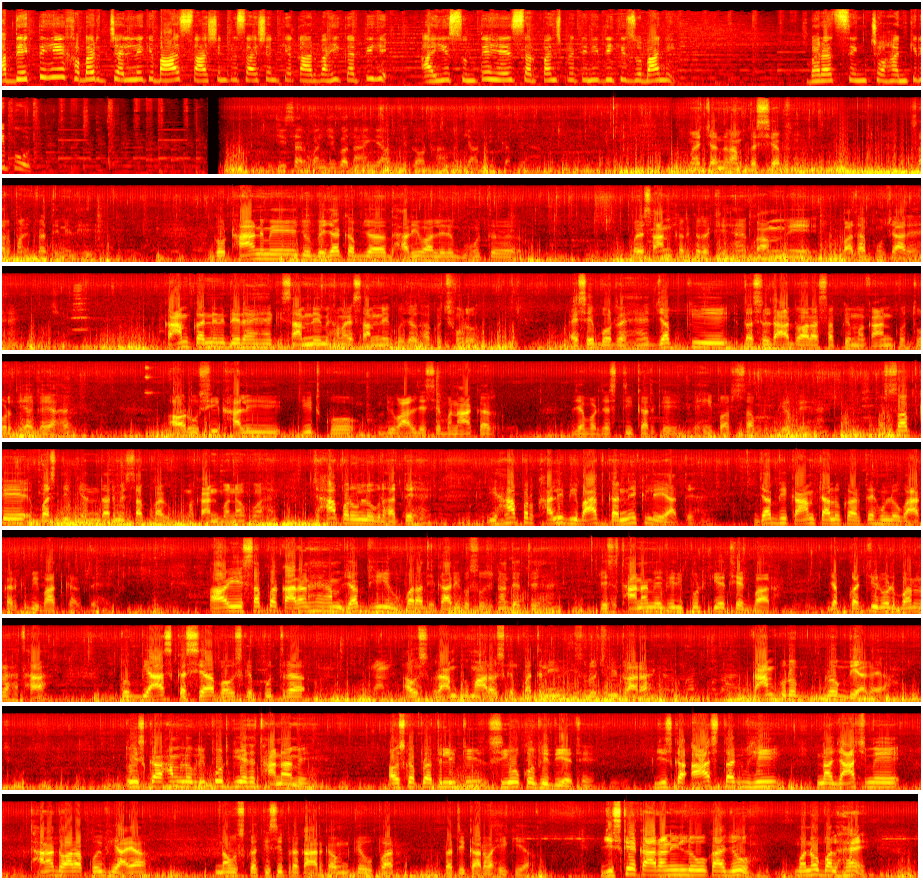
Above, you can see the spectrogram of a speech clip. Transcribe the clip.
अब देखते हैं खबर चलने के बाद शासन प्रशासन क्या कार्यवाही करती है। आइए सुनते हैं सरपंच प्रतिनिधि की जुबानी। भरत सिंह चौहान की रिपोर्ट। जी सरपंच जी बताएँगे आपके गौठान में क्या दिक्कत है? मैं चंद्रराम कश्यप हूँ सरपंच प्रतिनिधि। गौठान में जो बेजा कब्जा धारी वाले लोग बहुत परेशान करके रखे हैं, काम में बाधा पहुँचा रहे हैं। काम करने नहीं दे रहे हैं कि सामने में हमारे सामने को जगह को छोड़ो। ऐसे बोल रहे हैं, जबकि तहसीलदार द्वारा सबके मकान को तोड़ दिया गया है और उसी खाली ईंट को दीवार जैसे बनाकर ज़बरदस्ती करके यहीं पर सब रुके हुए हैं और सबके बस्ती के अंदर में सबका मकान बना हुआ है। जहाँ पर उन लोग रहते हैं यहाँ पर खाली विवाद करने के लिए आते हैं। जब भी काम चालू करते हैं, उन लोग आकर के विवाद करते हैं। और ये सब का कारण है, हम जब भी ऊपर अधिकारी को सूचना देते हैं, जैसे थाना में भी रिपोर्ट किए थे एक बार, जब कच्ची रोड बन रहा था तो व्यास कश्यप और उसके पुत्र और उस राम कुमार और उसके पत्नी सुलोचनी द्वारा काम को रोक रोक दिया गया। तो इसका हम लोग रिपोर्ट किए थे थाना में, और उसका प्रतिलिपि सीओ को भी दिए थे। जिसका आज तक भी ना जाँच में थाना द्वारा कोई भी आया ना उसका किसी प्रकार का उनके ऊपर प्रति कार्रवाई किया। जिसके कारण इन लोगों का जो मनोबल है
